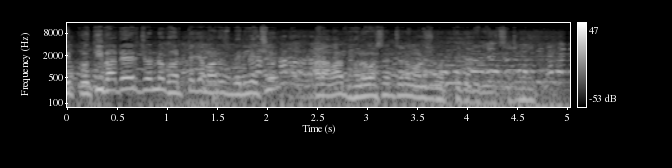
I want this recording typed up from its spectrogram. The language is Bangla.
এই প্রতিবাদের জন্য ঘর থেকে মানুষ বেরিয়েছে আর আমার ভালোবাসার জন্য মানুষ ঘর থেকে বেরিয়েছে।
